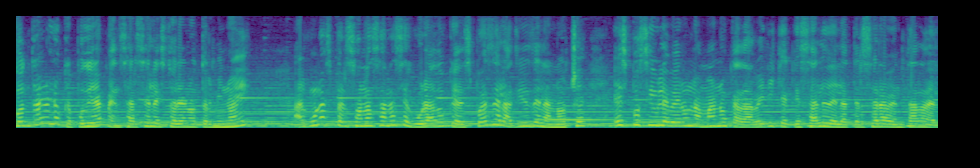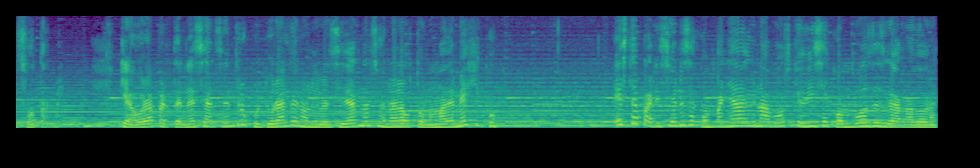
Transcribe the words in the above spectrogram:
Contrario a lo que pudiera pensarse, la historia no terminó ahí. Algunas personas han asegurado que después de las 10 de la noche es posible ver una mano cadavérica que sale de la tercera ventana del sótano, que ahora pertenece al Centro Cultural de la Universidad Nacional Autónoma de México. Esta aparición es acompañada de una voz que dice con voz desgarradora.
